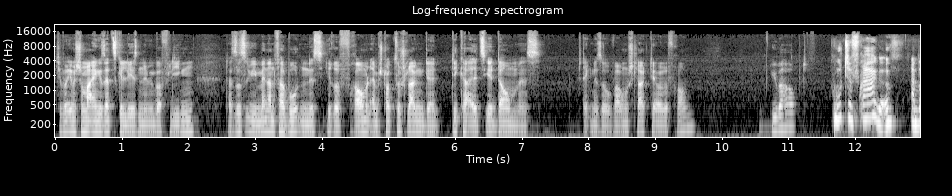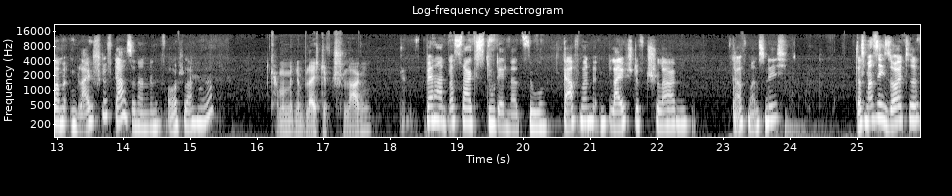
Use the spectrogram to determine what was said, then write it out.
Ich habe eben schon mal ein Gesetz gelesen im Überfliegen, dass es irgendwie Männern verboten ist, ihre Frau mit einem Stock zu schlagen, der dicker als ihr Daumen ist. Ich denke mir so, warum schlagt ihr eure Frauen? Überhaupt? Gute Frage. Aber mit einem Bleistift darfst du dann eine Frau schlagen, oder? Kann man mit einem Bleistift schlagen? Bernhard, was sagst du denn dazu? Darf man mit einem Bleistift schlagen? Darf man es nicht? Dass man es nicht sollte,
